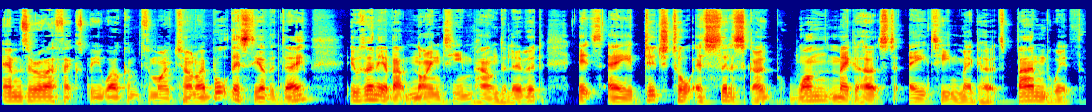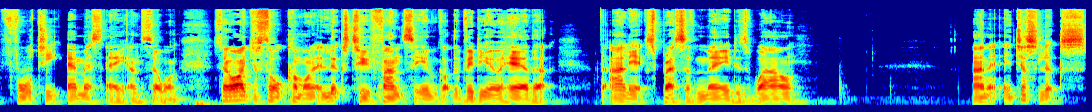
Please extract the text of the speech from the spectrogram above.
M0FXB, welcome to my channel. I bought this the other day. It was only about £19 delivered. It's a digital oscilloscope, 1 megahertz to 18 megahertz bandwidth, 40 MSA and so on. So I just thought, come on, it looks too fancy. We've got the video here that the AliExpress have made as well. And it just looks,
